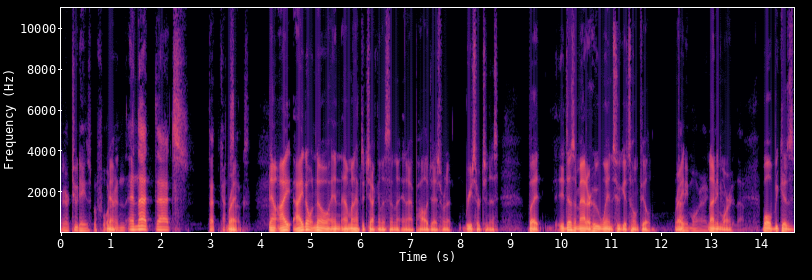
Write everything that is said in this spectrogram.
or two days before, Yeah. and and that that's that kind of Right. sucks. Now, I I don't know, and I'm gonna have to check on this, and I, and I apologize for not researching this, but it doesn't matter who wins, who gets home field, right? Not anymore. I- Not anymore. agree with that. Well, because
